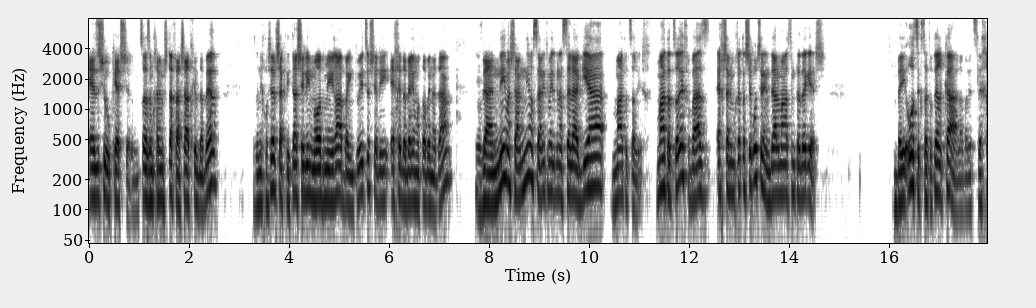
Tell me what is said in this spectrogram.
איזשהו קשר למצוא איזה מכנה משותף וישר להתחיל לדבר אז אני חושב שהקליטה שלי מאוד מהירה באינטואיציה שלי איך לדבר עם אותו בן אדם ואני, מה שאני עושה, אני תמיד מנסה להגיע מה אתה צריך מה אתה צריך ואז איך שאני מוכר את השירות שלי אני יודע על מה לשים את הדגש בייעוץ זה קצת יותר קל, אבל אצלך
